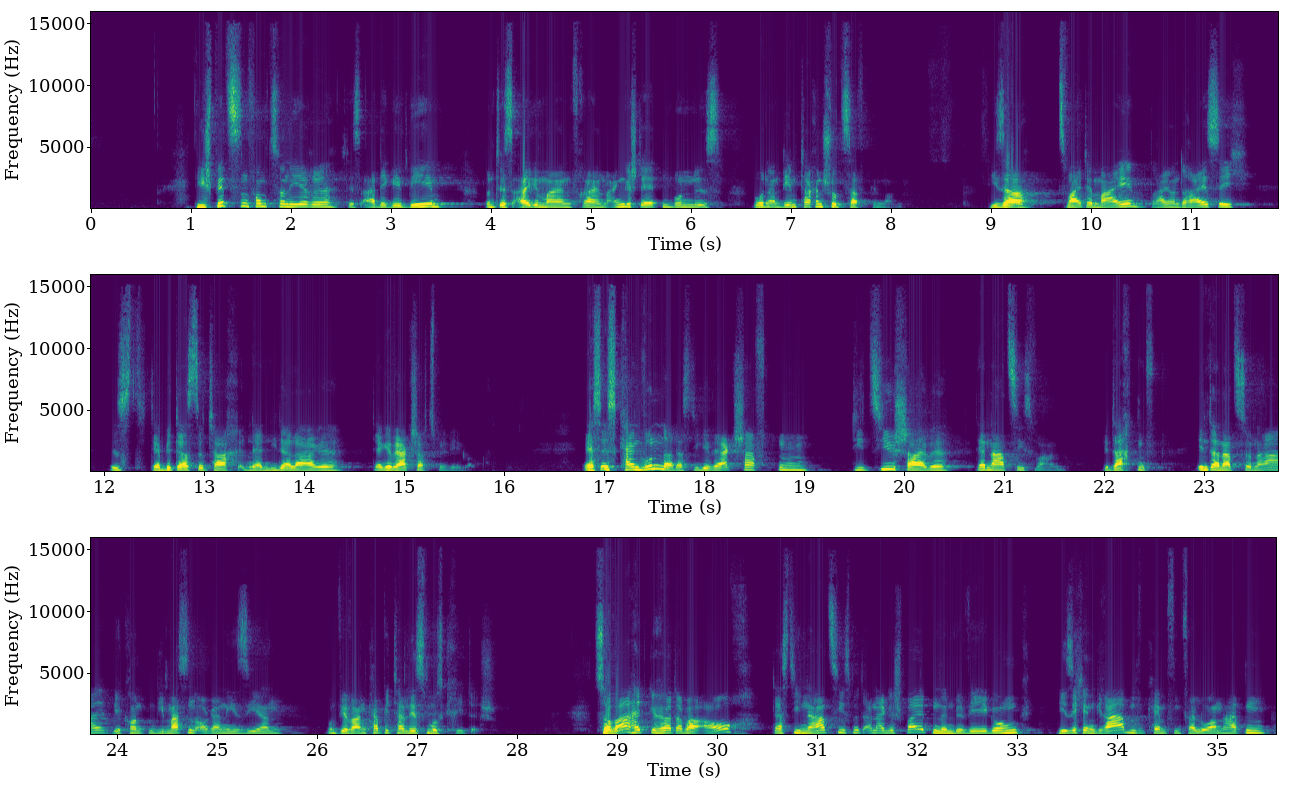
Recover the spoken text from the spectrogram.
Die Spitzenfunktionäre des ADGB und des Allgemeinen Freien Angestelltenbundes wurden an dem Tag in Schutzhaft genommen. Dieser 2. Mai 33 ist der bitterste Tag in der Niederlage der Gewerkschaftsbewegung. Es ist kein Wunder, dass die Gewerkschaften die Zielscheibe der Nazis waren. Wir dachten international, wir konnten die Massen organisieren und wir waren kapitalismuskritisch. Zur Wahrheit gehört aber auch, dass die Nazis mit einer gespaltenen Bewegung, die sich in Grabenkämpfen verloren hatten,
